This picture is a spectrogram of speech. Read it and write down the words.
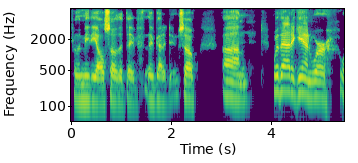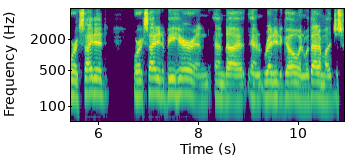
for the media also that they've they've got to do. So um, with that, again, we're we're excited. We're excited to be here and and uh, and ready to go. And with that, I'm gonna just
